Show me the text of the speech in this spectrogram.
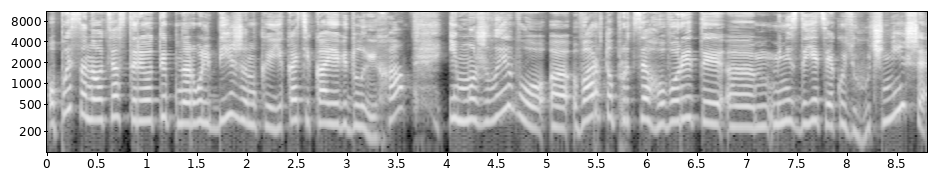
Описана оця стереотипна роль біженки, яка тікає від лиха. І, можливо, е, варто про це говорити, е, мені здається, якось гучніше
